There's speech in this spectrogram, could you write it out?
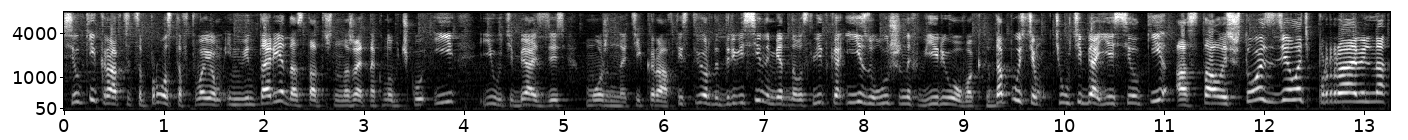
Силки крафтятся просто в твоем инвентаре, достаточно нажать на кнопочку И, и у тебя здесь можно найти крафт. Из твердой древесины, медного слитка и из улучшенных веревок. Допустим, у тебя есть силки, осталось что сделать? Правильно,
